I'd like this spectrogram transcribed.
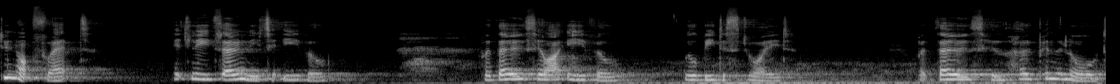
Do not fret, it leads only to evil. For those who are evil will be destroyed but those who hope in the Lord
